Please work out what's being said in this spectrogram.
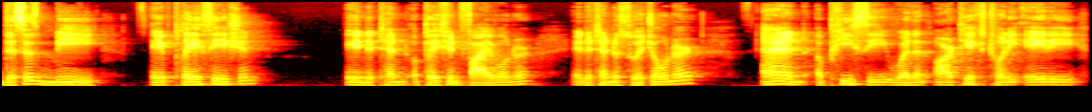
This is me, a PlayStation, a Nintendo, a PlayStation Five owner, a Nintendo Switch owner, and a PC with an RTX 2080.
